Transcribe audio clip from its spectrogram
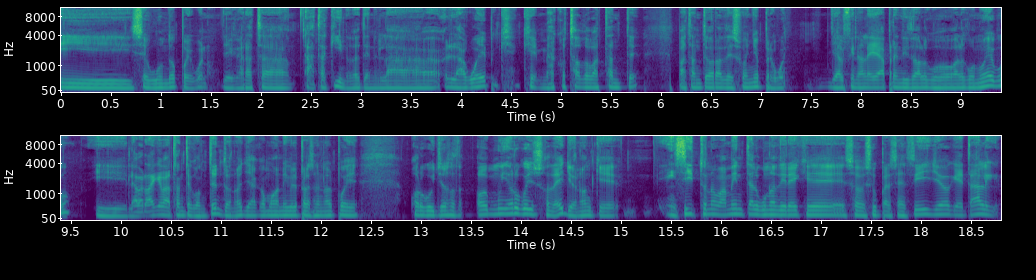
Y segundo, pues bueno, llegar hasta, hasta aquí, ¿no? De tener la, web, que, me ha costado bastante, bastante horas de sueño, pero bueno, ya al final he aprendido algo, algo nuevo y la verdad que bastante contento, ¿no? Ya como a nivel personal, pues orgulloso, muy orgulloso de ello, ¿no? Aunque, insisto nuevamente, algunos diréis que eso es súper sencillo, que tal.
